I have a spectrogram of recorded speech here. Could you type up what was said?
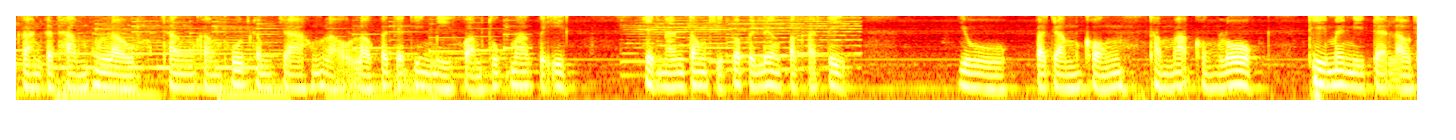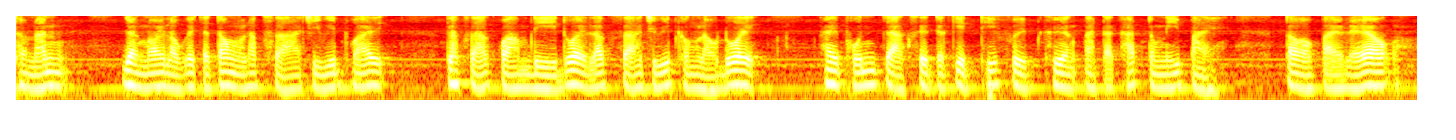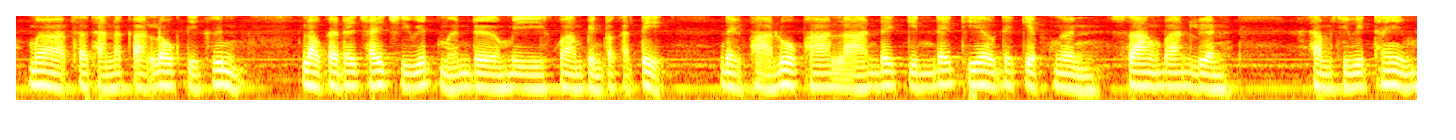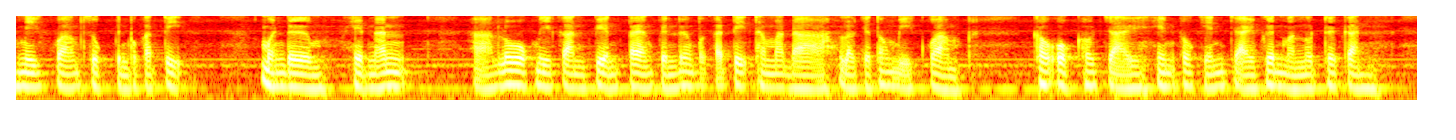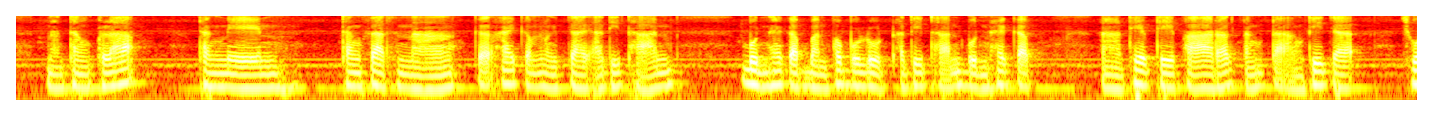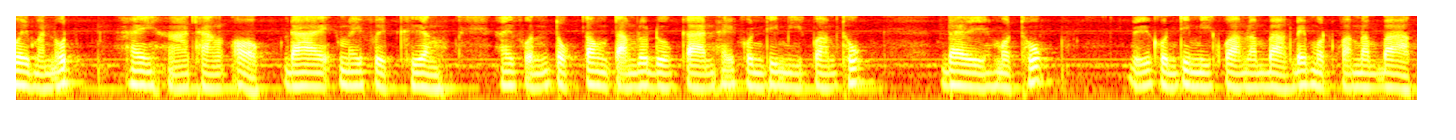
การกระทำของเรา ทางคำพูดคำจาของเรา เราก็จะยิ่งมีความทุกข์มากไปอีก เหตุนั้นต้องคิดว่าเป็นเรื่องปกติ อยู่ประจำของธรรมะของโลก ที่ไม่มีแต่เราเท่านั้น อย่างน้อยเราก็จะต้องรักษาชีวิตไว้ รักษาความดีด้วยรักษาชีวิตของเราด้วย ให้พ้นจากเศรษฐกิจที่ฝืดเคืองอัตคัดตรงนี้ไป ต่อไปแล้วเมื่อสถานการณ์โลกดีขึ้น เราก็ได้ใช้ชีวิตเหมือนเดิมมีความเป็นปกติ ได้พาลูกพาหลานได้กินได้เที่ยวได้เก็บเงิน สร้างบ้านเรือนทำชีวิตให้มีความสุขเป็นปกติ เหมือนเดิมเหตุนั้นโลกมีการเปลี่ยนแปลงเป็นเรื่องปกติธรรมดา เราจะต้องมีความเข้าอกเข้าใจ เห็นอกเห็นใจเพื่อนมนุษย์ด้วยกันนะทางพระทางเนน ทางศาสนาก็ให้กำลังใจอธิษฐาน บุญให้กับบรรพบุรุษ อธิษฐานบุญให้กับเทพเทพารักษ์ต่างๆ ที่จะช่วยมนุษย์ให้หาทางออกได้ไม่ฝืดเคือง ให้ฝนตกต้องตามฤดูกาลให้คนที่มีความทุกข์ได้หมดทุกข์หรือคนที่มีความลำบากได้หมดความลำบาก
